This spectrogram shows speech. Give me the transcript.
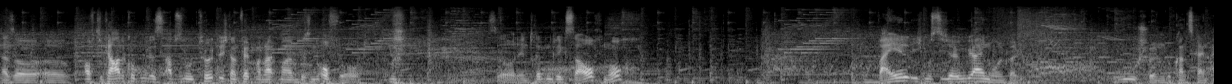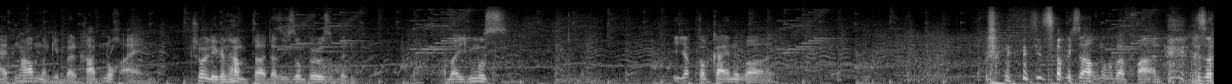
Also, äh, auf die Karte gucken ist absolut tödlich, dann fährt man halt mal ein bisschen Offroad. so, den dritten kriegst du auch noch. Weil ich muss dich ja irgendwie einholen, weil... Uh, schön, du kannst kein Item haben, dann geben wir gerade noch ein. Entschuldige, Lambda, dass ich so böse bin. Aber ich muss... Ich habe doch keine Wahl. Jetzt habe ich es auch noch überfahren. Also,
